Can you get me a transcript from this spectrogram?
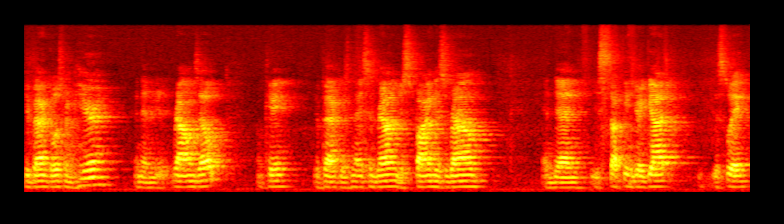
Your back goes from here and then it rounds out. Okay, your back is nice and round, your spine is round, and then you suck in your gut this way,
